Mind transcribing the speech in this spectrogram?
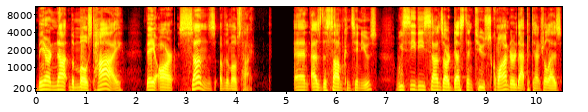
They are not the Most High, they are sons of the Most High. And as the psalm continues, we see these sons are destined to squander that potential as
